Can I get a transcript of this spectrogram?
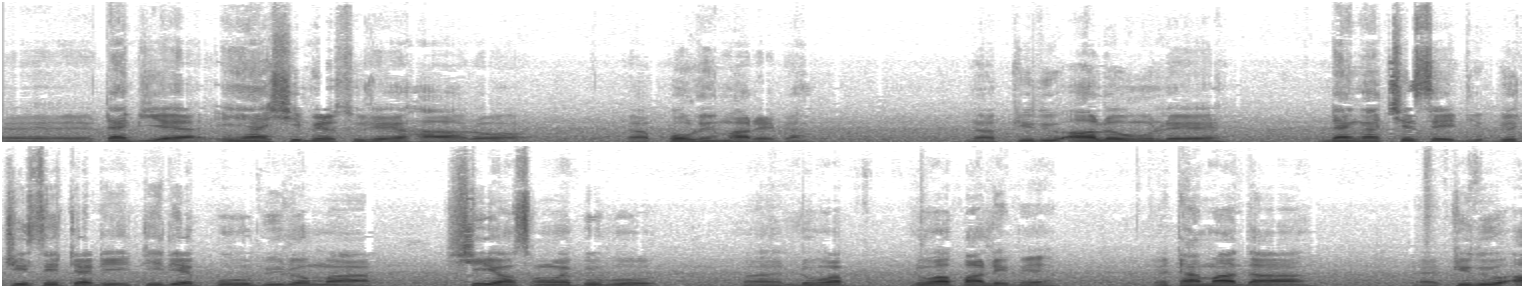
အဲတိုင်းပြည်ကအင်အားရှိမယ်ဆိုတဲ့ဟာကတော့ဒါပေါ်လွင်ပါတယ်ဗျာ။ဒါပြည်သူအလုံးကိုလည်းနိုင်ငံချစ်စိတ်ဒီမြို့ချစ်စိတ်တက်ဒီဒီတဲ့ပို့ပြီးတော့မှရှိအောင်ဆောင်ရွက်ပေးဖို့အဲလိုအပ်လိုအပ်ပါလိမ့်မယ်။အဲဒါမှသာအဲပြည်သူအ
